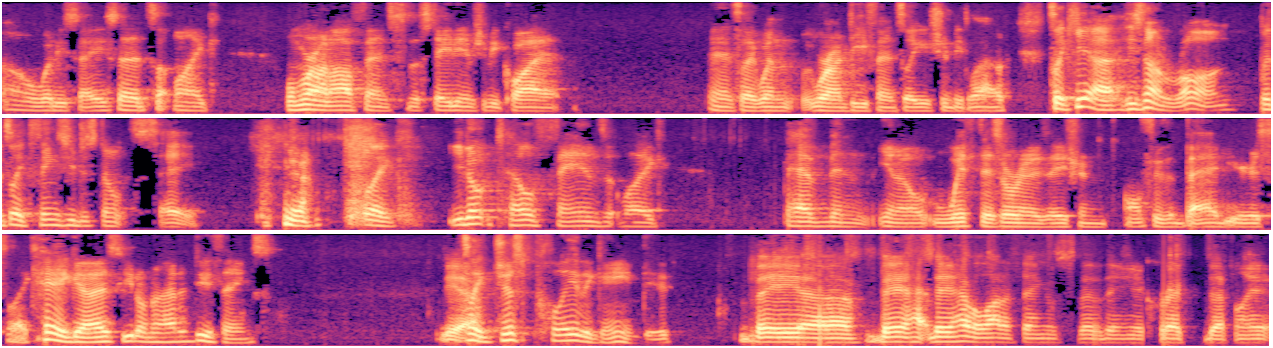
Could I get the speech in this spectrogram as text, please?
oh, what did he say? He said something like, when we're on offense, the stadium should be quiet, and it's like when we're on defense, like you should be loud. It's like, yeah, he's not wrong, but it's like things you just don't say. yeah, Like you don't tell fans that like have been, you know, with this organization all through the bad years, like, hey guys, you don't know how to do things. yeah. It's like just play the game, dude. They uh they ha- they have a lot of things that they need to correct. Definitely,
